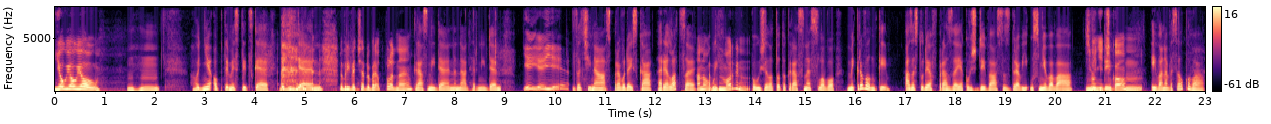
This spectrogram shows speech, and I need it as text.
Jo, jo, jo. Hodně optimistické. Dobrý den, Dobrý večer, dobré odpoledne. krásný den, nádherný den. Je, je, je. Začíná spravodajská relace. Ano, abych guten Morgen. použila toto krásné slovo mikrovlnky. A ze studia v Praze, jako vždy, vás zdraví usměvavá. Sluníčko. mm, Ivana Veselková.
